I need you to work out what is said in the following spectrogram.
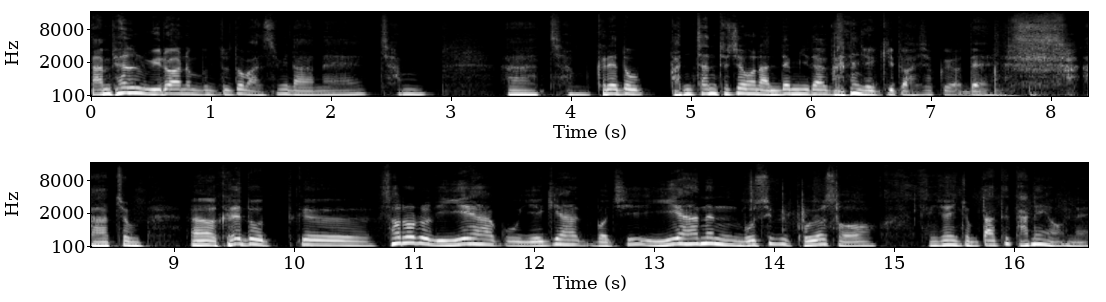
남편을 위로하는 분들도 많습니다. 네. 참, 아, 참. 그래도 반찬 투정은 안 됩니다. 그런 얘기도 하셨고요. 네. 아, 좀, 어, 그래도 그 서로를 이해하고 얘기하, 뭐지, 이해하는 모습이 보여서 굉장히 좀 따뜻하네요. 네.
